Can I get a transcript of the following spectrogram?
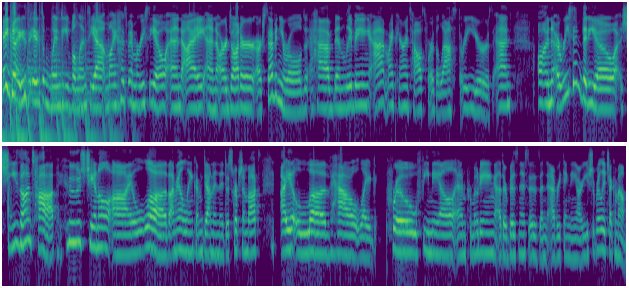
Hey guys, it's Wendy Valencia. My husband Mauricio and I and our daughter, our seven year old, have been living at my parents' house for the last three years. And on a recent video, she's on top, whose channel I love. I'm gonna link them down in the description box. I love how like pro female and promoting other businesses and everything they are. You should really check them out.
